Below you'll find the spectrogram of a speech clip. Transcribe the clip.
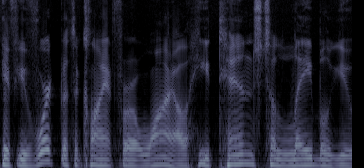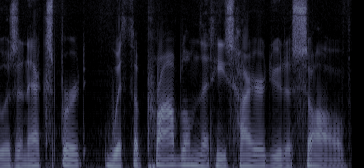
if you've worked with a client for a while, he tends to label you as an expert with the problem that he's hired you to solve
